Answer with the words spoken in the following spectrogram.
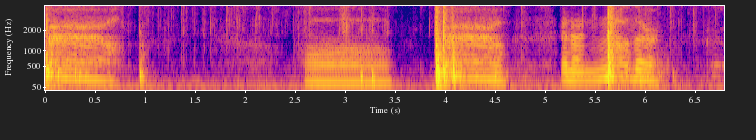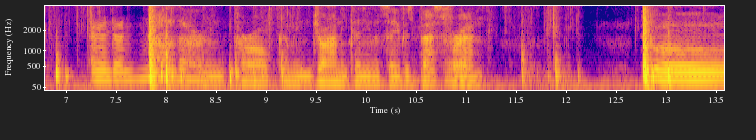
Yeah. Oh. Yeah. And another. And another. And Pro, I mean, Johnny couldn't even save his best friend. Boo.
